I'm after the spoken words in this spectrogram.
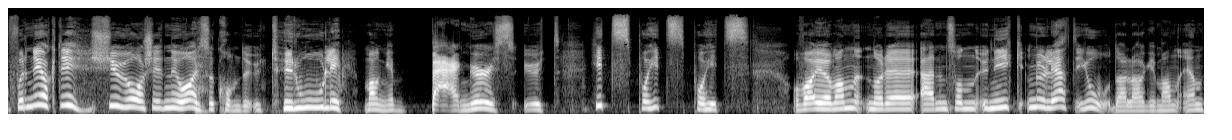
for nøyaktig 20 år siden i år, så kom det utrolig mange bangers ut. Hits på hits på hits. Og hva gjør man når det er en sånn unik mulighet? Jo, da lager man en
